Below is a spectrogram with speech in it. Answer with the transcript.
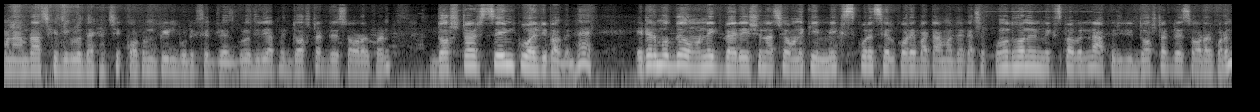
মানে আমরা আজকে যেগুলো দেখাচ্ছি কটন প্রিন্ট বুটিক্সের ড্রেসগুলো যদি আপনি দশটা ড্রেস অর্ডার করেন, দশটার সেম কোয়ালিটি পাবেন হ্যাঁ? এটার মধ্যে অনেক ভ্যারিয়েশন আছে, অনেকেই মিক্স করে সেল করে বাট আমাদের কাছে কোনো ধরনের মিক্স পাবেন না। আপনি যদি দশটা ড্রেস অর্ডার করেন,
